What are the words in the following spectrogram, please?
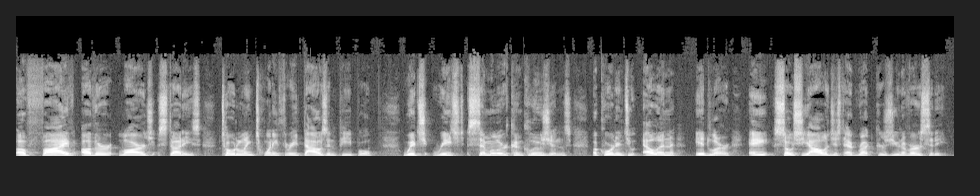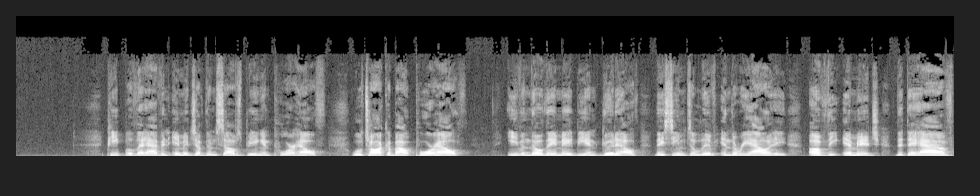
of five other large studies, totaling 23,000 people, which reached similar conclusions, according to Ellen Idler, a sociologist at Rutgers University. People that have an image of themselves being in poor health will talk about poor health. Even though they may be in good health, they seem to live in the reality of the image that they have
